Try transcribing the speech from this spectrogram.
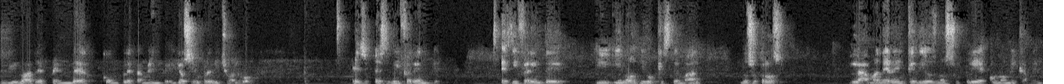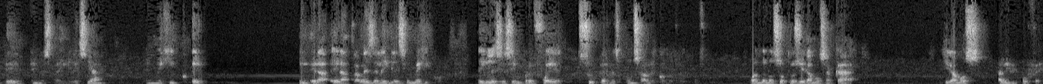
ayudó a depender completamente. Yo siempre he dicho algo, es, es diferente, es diferente y no digo que esté mal, nosotros la manera en que Dios nos suplía económicamente en nuestra iglesia en México eh, era, era a través de la iglesia en México. La iglesia siempre fue súper responsable con nosotros. Cuando nosotros llegamos acá, llegamos a vivir por fe.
